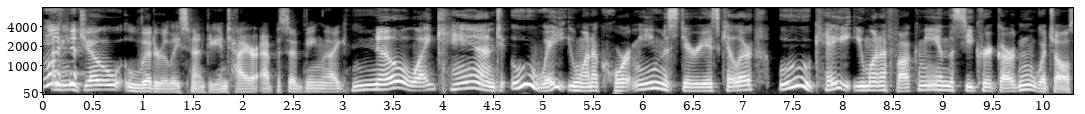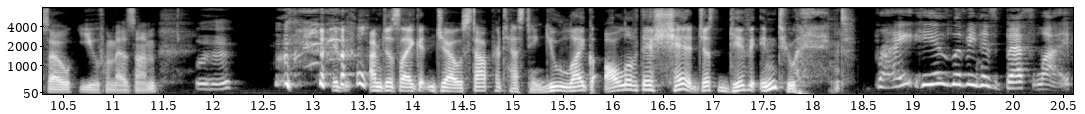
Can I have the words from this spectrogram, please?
I mean, Joe literally spent the entire episode being like, "No, I can't." Ooh, wait, you want to court me, mysterious killer? Ooh, Kate, you want to fuck me in the secret garden? Which also euphemism. Mm-hmm it, I'm just like, Joe, stop protesting. You like all of this shit. Just give into it. Right? He is living his best life.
